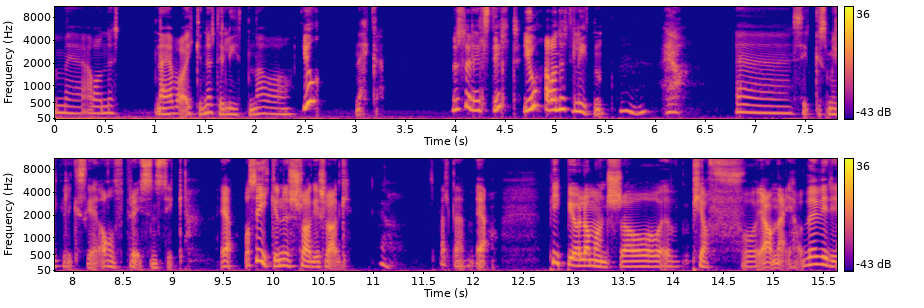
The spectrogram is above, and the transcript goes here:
Med Jeg var nødt... Nei, jeg var ikke nøtteliten. Jeg var Jo! Nei, ikke. Nå står det helt stilt. Jo, jeg var nøtteliten. Mhm. Ja. Eh, Sirkus Mikilikski. Alf Prøysens stykke. Ja. Og så gikk hun slag i slag. Ja. Spilte Ja. Pippi og La Mancha og eh, Piaf og Ja, nei, det har vært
